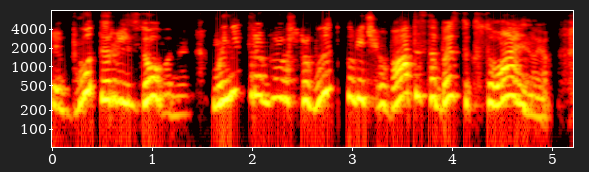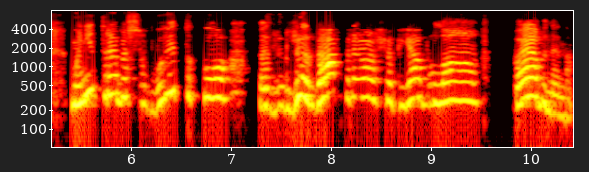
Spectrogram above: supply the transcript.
бути реалізованою, мені треба швидко відчувати себе сексуальною, мені треба швидко вже завтра, щоб я була впевнена.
